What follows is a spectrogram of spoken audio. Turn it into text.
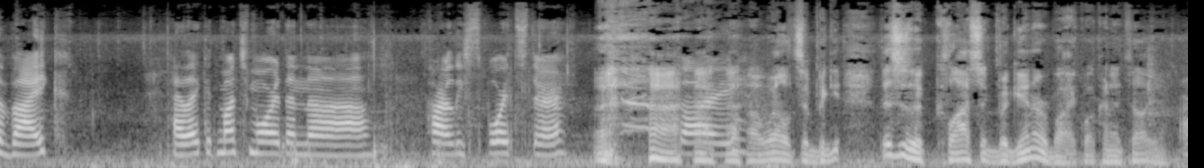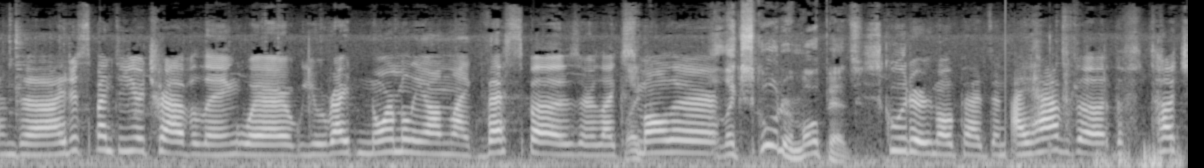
The bike. I like it much more than the Harley Sportster. Sorry. well, it's a big. This is a classic beginner bike. What can I tell you? And uh, I just spent a year traveling where you ride normally on like Vespas or like, like smaller, like scooter mopeds. Scooter mopeds, and I have the the touch,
